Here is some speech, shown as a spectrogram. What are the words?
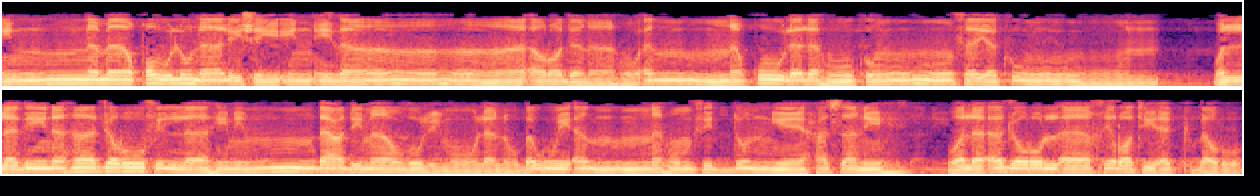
إنما قولنا لشيء إذا أردناه أن نقول له كن فيكون. والذين هاجروا في الله من بعد ما ظلموا لنبوئنهم في الدنيا حسنة ولأجر الآخرة أكبر.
